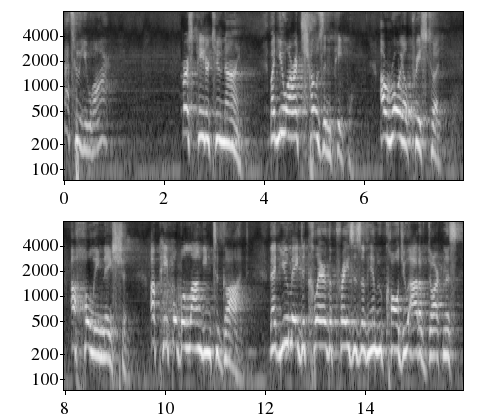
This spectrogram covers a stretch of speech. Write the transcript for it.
That's who you are. 1 Peter 2 9. But you are a chosen people, a royal priesthood, a holy nation, a people belonging to God that you may declare the praises of him who called you out of darkness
